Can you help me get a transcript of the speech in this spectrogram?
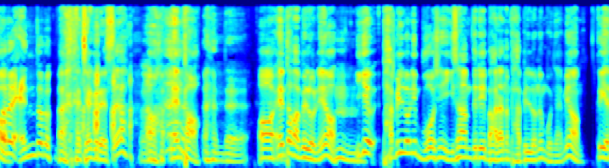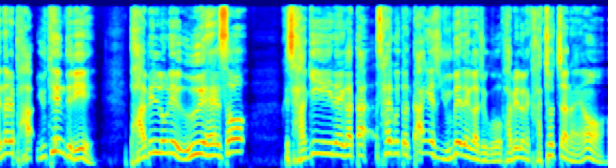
Enter를 Ender로 아, 제가 그랬어요? 어, 엔터. 네. 어, 엔터 바빌론이요. 음. 이게 바빌론이 무엇이냐? 이 사람들이 말하는 바빌론은 뭐냐면 그 옛날에 바, 유태인들이 바빌론에 의해서 그 자기네가 따, 살고 있던 땅에서 유배돼 가지고 바빌론에 갇혔잖아요.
